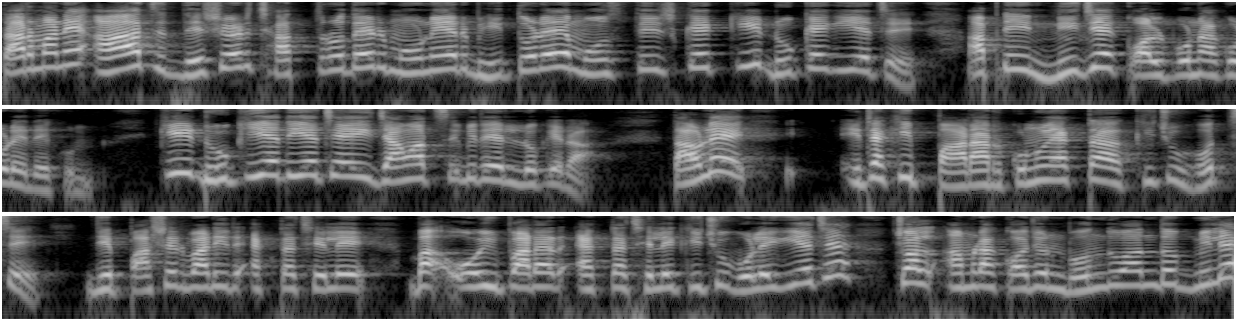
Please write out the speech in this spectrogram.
তার মানে আজ দেশের ছাত্রদের মনের ভিতরে মস্তিষ্কে কি ঢুকে গিয়েছে? আপনি নিজে কল্পনা করে দেখুন। কি ঢুকিয়ে দিয়েছে এই জামাত শিবিরের লোকেরা? তাহলে এটা কি পাড়ার কোনো একটা কিছু হচ্ছে? যে পাশের বাড়ির একটা ছেলে বা ওই পাড়ার একটা ছেলে কিছু বলে গিয়েছে, চল আমরা কজন বন্ধু বান্ধব মিলে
